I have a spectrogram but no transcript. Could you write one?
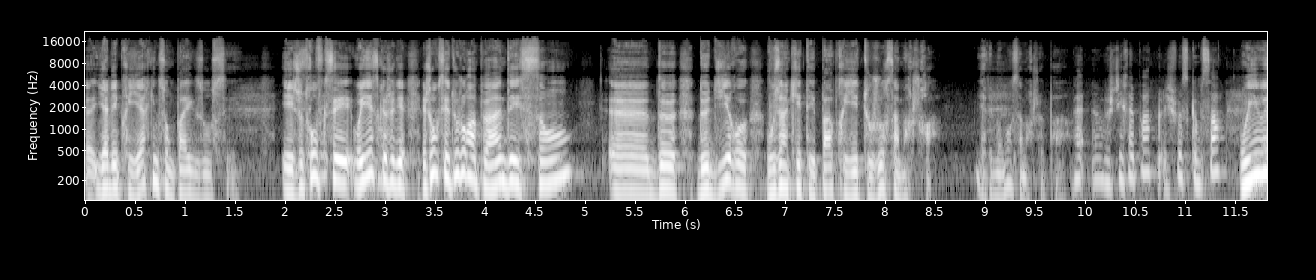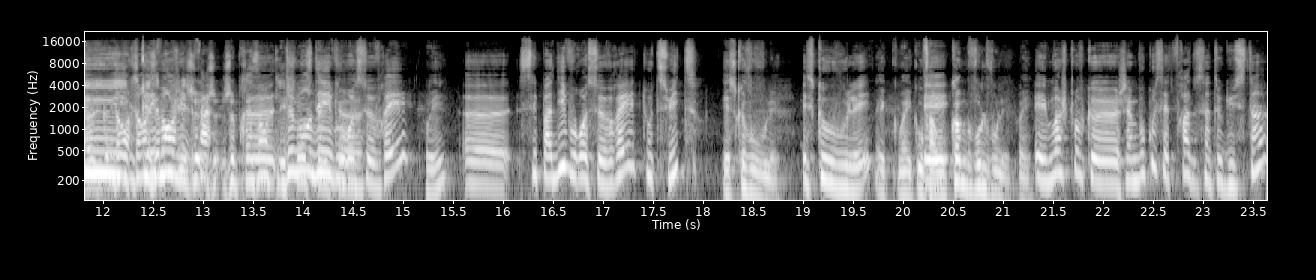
il y a des prières qui ne sont pas exaucées. Et je trouve que c'est, vous voyez ce que je veux dire? Et je trouve que c'est toujours un peu indécent de, de, dire vous inquiétez pas, priez toujours, ça marchera. Il y a des moments où ça ne marche pas. je ne dirais pas les choses comme ça. Oui, oui, oui. dans, je, je, présente les choses. Demandez, vous recevrez. Oui. c'est pas dit, vous recevrez tout de suite. Est-ce que vous voulez Est-ce que vous voulez et, enfin, Comme vous le voulez. Et moi, je trouve que j'aime beaucoup cette phrase de saint Augustin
